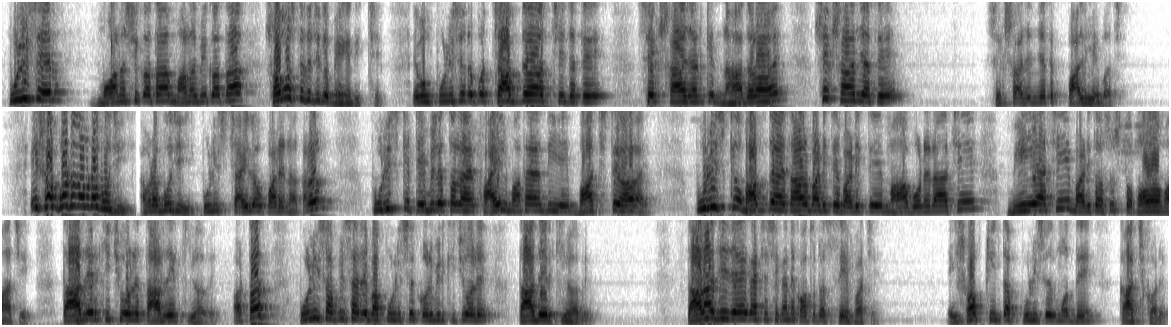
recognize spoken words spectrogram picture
পুলিশের মানসিকতা, মানবিকতা সমস্ত কিছুকে ভেঙে দিচ্ছে এবং পুলিশের ওপর চাপ দেওয়া হচ্ছে যাতে শেখ শাহজাহানকে না ধরা হয়। শেখ শাহজাহান যাতে, শেখ শাহজাহান যাতে পালিয়ে বাঁচে। এই সব ঘটনা আমরা বুঝি। আমরা বুঝি পুলিশ চাইলেও পারে না। কারণ পুলিশকে টেবিলের তলায় ফাইল মাথায় দিয়ে বাঁচতে হয়। পুলিশকেও ভাবতে হয়, তার বাড়িতে বাড়িতে মা বোনেরা আছে, মেয়ে আছে, বাড়িতে অসুস্থ বাবা মা আছে। তাদের কিছু হলে তাদের কি হবে? অর্থাৎ পুলিশ অফিসারে বা পুলিশের কর্মীর কিছু হলে তাদের কি হবে? তারা যে জায়গা আছে সেখানে কতটা সেফ আছে? এই সব চিন্তা পুলিশের মধ্যে কাজ করে।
